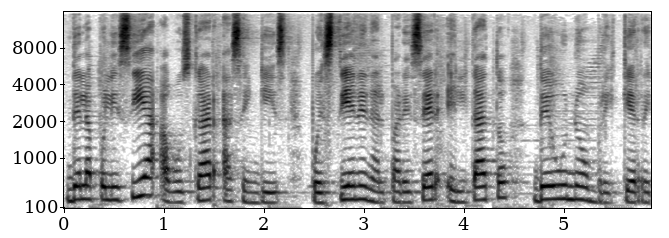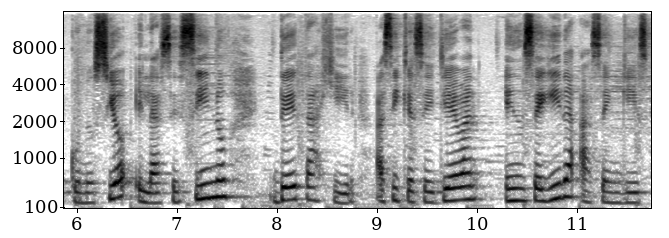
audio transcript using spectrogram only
de la policía, a buscar a Sengiz, pues tienen al parecer el dato de un hombre que reconoció el asesino de Tahir, así que se llevan enseguida a Sengiz.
